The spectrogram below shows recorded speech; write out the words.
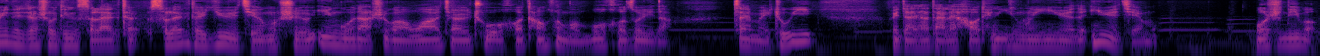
欢迎大家收听 Selector Selector 音乐节目，是由英国大使馆文化教育处和糖蒜广播合作一档，在每周一为大家带来好听英伦音乐的音乐节目。我是 Nemo。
